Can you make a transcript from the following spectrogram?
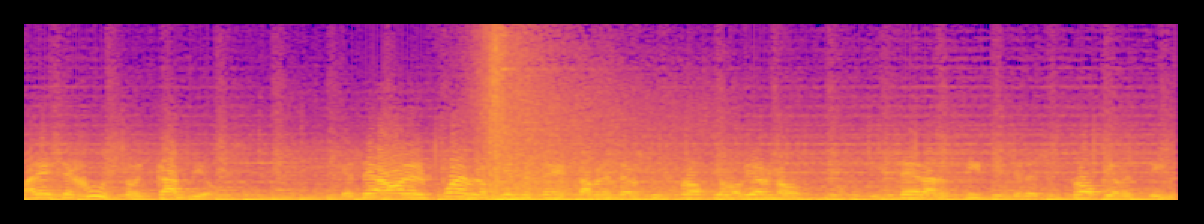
Parece justo, en cambio, que sea ahora el pueblo quien desee establecer su propio gobierno y ser artífice de su propio destino.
